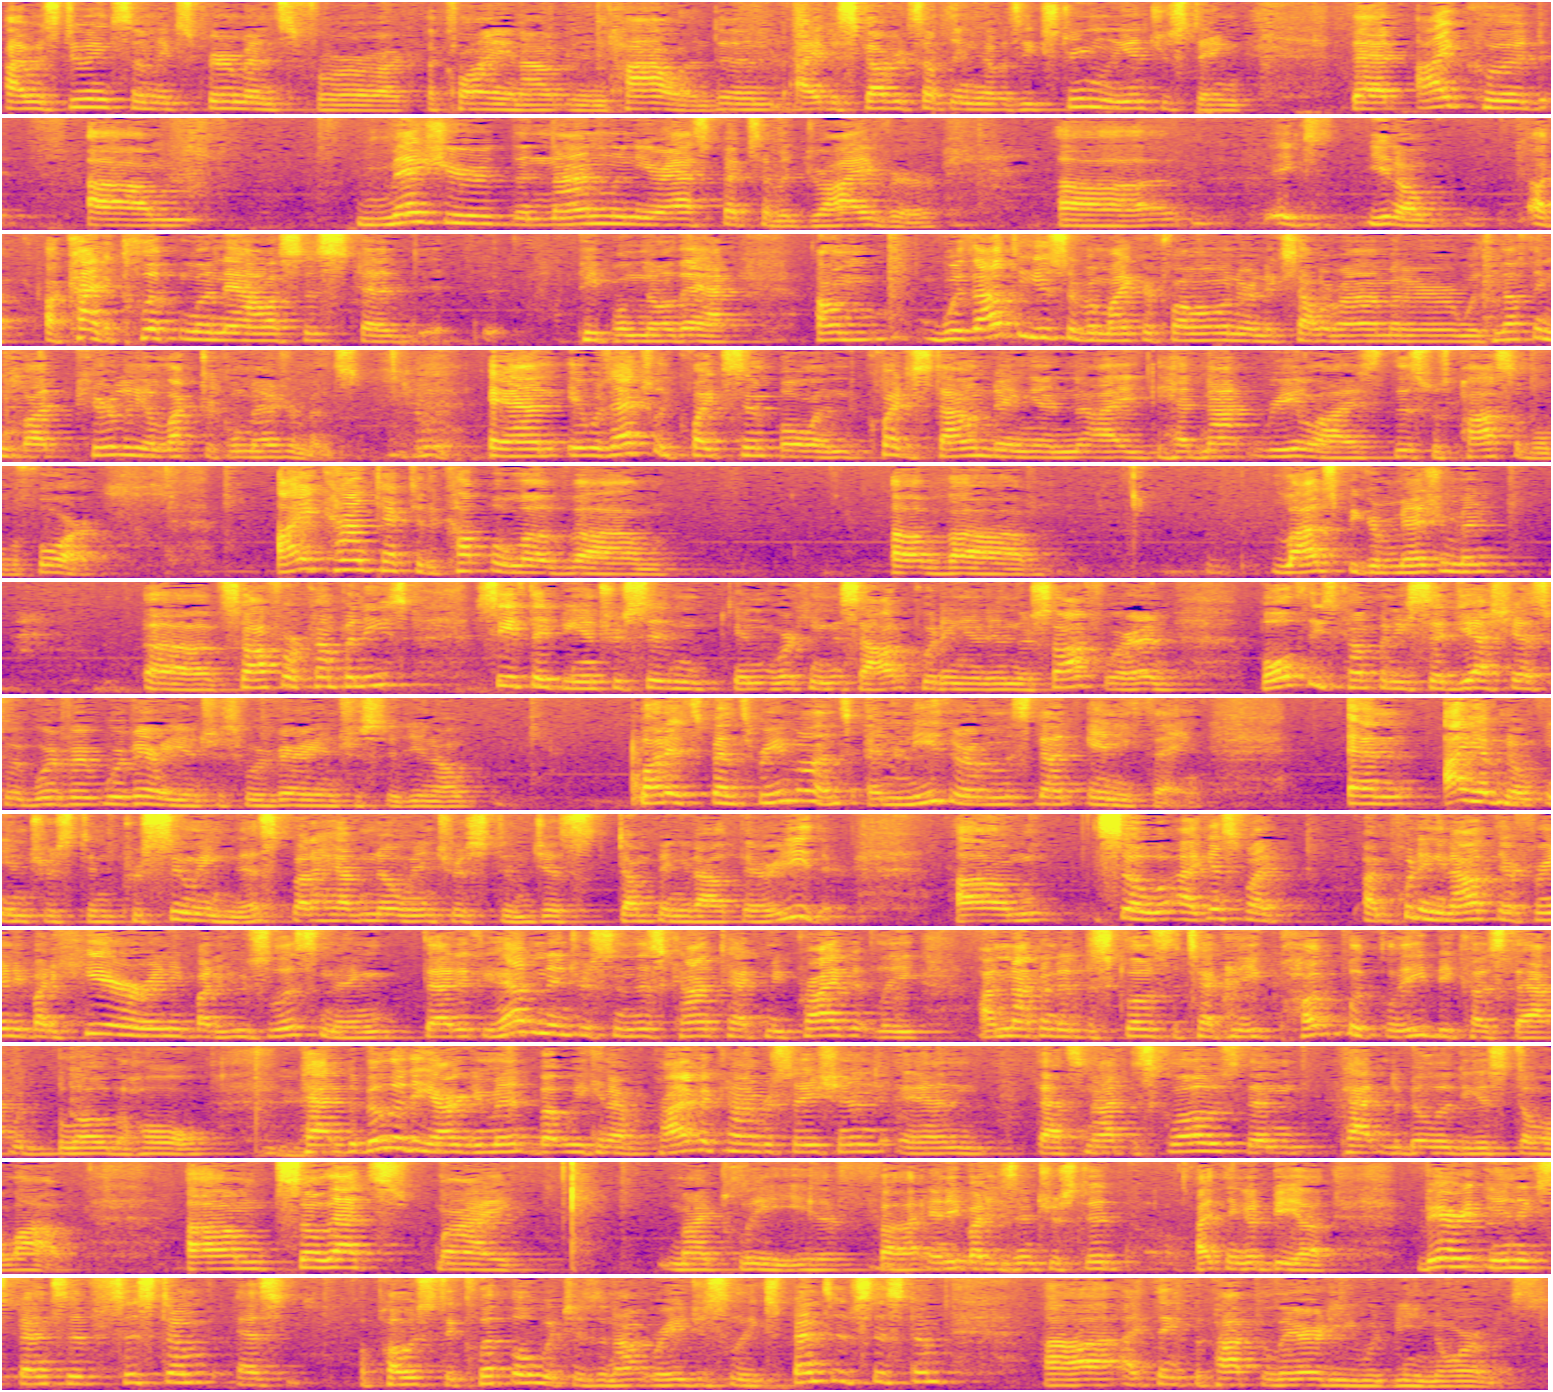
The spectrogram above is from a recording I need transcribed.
I was doing some experiments for a, client out in Holland, and I discovered something that was extremely interesting. That I could um, measure the nonlinear aspects of a driver. Uh, you know, a, a kind of Klippel analysis that people know that. Um, without the use of a microphone or an accelerometer, with nothing but purely electrical measurements. And it was actually quite simple and quite astounding, and I had not realized this was possible before. I contacted a couple of, um, of uh, loudspeaker measurement uh, software companies, see if they'd be interested in, in working this out, putting it in their software. And both these companies said, yes, yes, we're, we're, we're very interested, we're very interested, you know, but it's been three months and neither of them has done anything. And I have no interest in pursuing this, but I have no interest in just dumping it out there either. Um, so I guess my, I'm putting it out there for anybody here or anybody who's listening that if you have an interest in this, contact me privately. I'm not going to disclose the technique publicly because that would blow the whole patentability argument, but we can have a private conversation and that's not disclosed, then patentability is still allowed. Um, so that's my my plea. If uh, anybody's interested, I think it would be a very inexpensive system as opposed to Klippel, which is an outrageously expensive system. Uh, I think the popularity would be enormous.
